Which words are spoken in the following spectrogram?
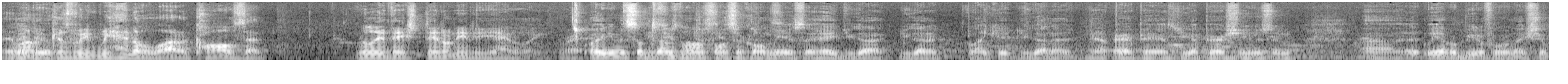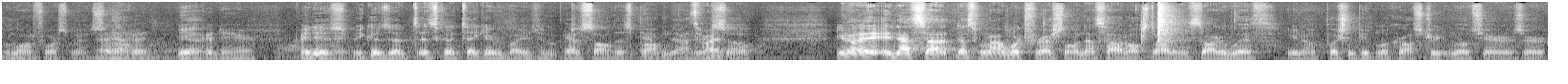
They, They love it because we, we handle a lot of calls that really they, they don't need any handling. Right. Or even sometimes law just need enforcement call me and say, "Hey, you got you got a blanket, you got a pair of pants, you got a pair of shoes," and uh, we have a beautiful relationship with law enforcement. So That's good. yeah, Good to hear. It is because it, it's going to take everybody to, to solve this problem down here. right. So, you know, and and that's how that's when I worked for Echelon. That's how it all started. It started with you know pushing people across the street in wheelchairs, or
